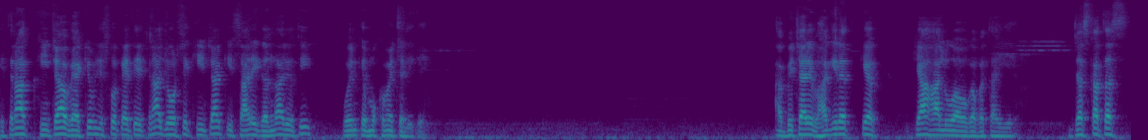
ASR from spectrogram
इतना खींचा वैक्यूम जिसको कहते हैं, इतना ज़ोर से खींचा कि सारी गंगा जो थी, वो इनके मुख में चली गई। अब बेचारे भागीरथ क्या क्या हाल हुआ होगा बताइए। जस का तस,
